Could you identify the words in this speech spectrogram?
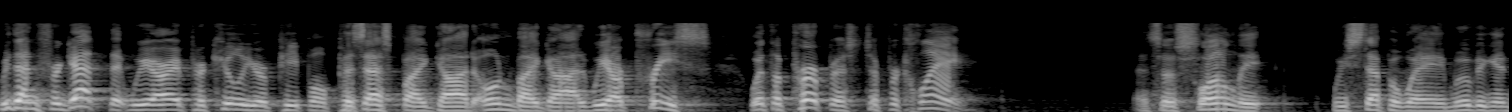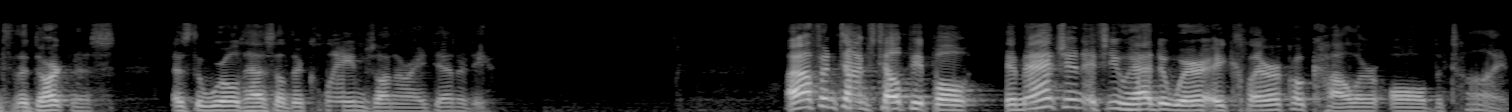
we then forget that we are a peculiar people possessed by God, owned by God. We are priests with a purpose to proclaim. And so slowly we step away, moving into the darkness as the world has other claims on our identity. I oftentimes tell people imagine if you had to wear a clerical collar all the time.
